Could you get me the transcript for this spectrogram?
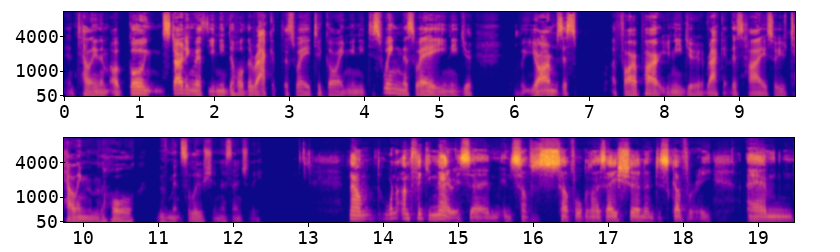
and telling them oh going starting with you need to hold the racket this way to going. You need to swing this way. You need your your arms this far apart. You need your racket this high. So you're telling them the whole movement solution essentially. Now what i'm thinking there is um, in self self organization and discovery um,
